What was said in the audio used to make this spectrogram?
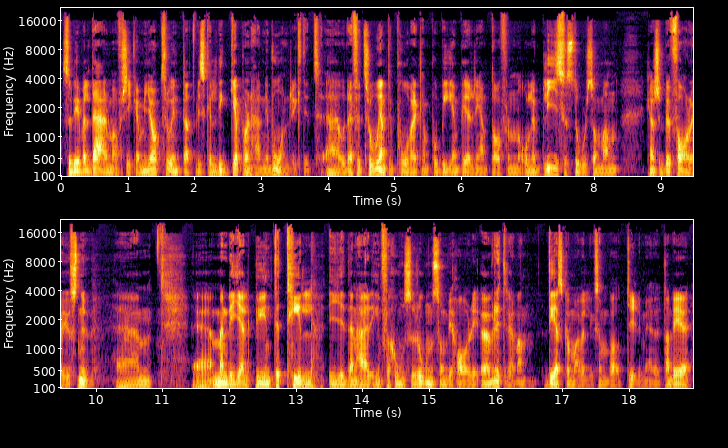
Så det är väl där man får kika, men jag tror inte att vi ska ligga på den här nivån riktigt. Eh, och därför tror jag inte påverkan på BNP rent av från oljan blir så stor som man kanske befarar just nu. Ehm, eh, men det hjälper ju inte till i den här inflationsoron som vi har i övrigt redan. Det ska man väl liksom vara tydlig med. Utan det,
